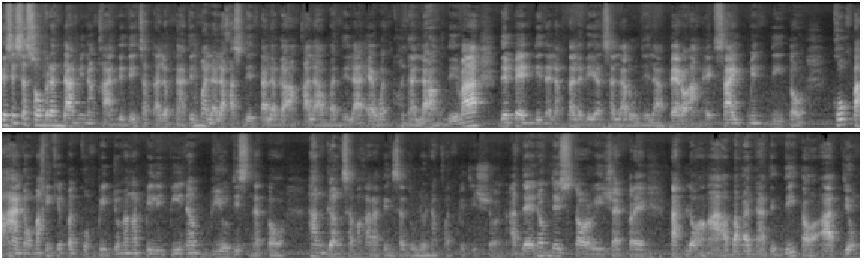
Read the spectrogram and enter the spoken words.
Kasi sa sobrang dami ng candidates at alam natin malalakas din talaga ang kalaban nila. Ewan ko na lang, di ba? Depende na lang talaga yan sa laro nila. Pero ang excitement dito kung paano makikipag-compete yung mga Filipino beauties na to hanggang sa makarating sa dulo ng competition. At the end of the story, syempre, tatlo ang aabangan natin dito at yung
